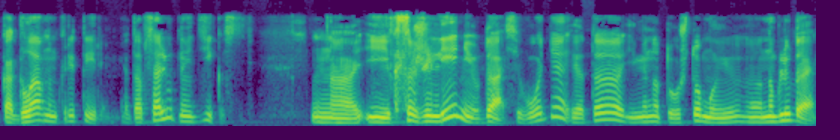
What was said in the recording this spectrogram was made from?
как главным критерием. Это абсолютная дикость. Э, и, к сожалению, да, сегодня это именно то, что мы наблюдаем.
